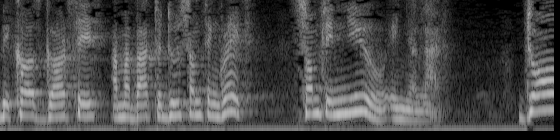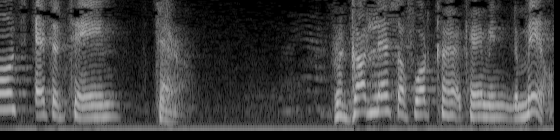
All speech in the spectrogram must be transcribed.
Because God says, I'm about to do something great, something new in your life. Don't entertain terror regardless of what came in the mail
